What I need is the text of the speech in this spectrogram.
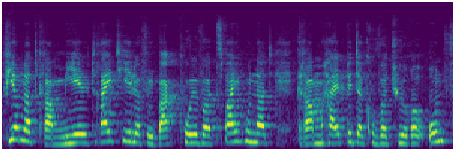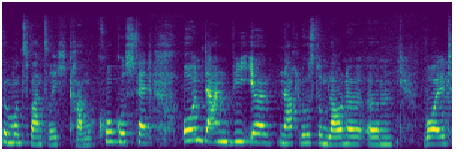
400 Gramm Mehl, 3 Teelöffel Backpulver, 200 Gramm Halbbitterkuvertüre und 25 Gramm Kokosfett. Und dann, wie ihr nach Lust und Laune ähm, wollt,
